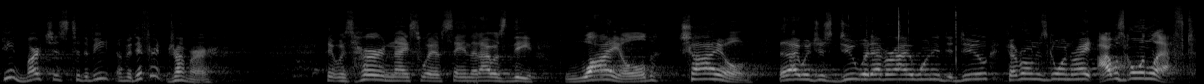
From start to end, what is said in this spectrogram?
he marches to the beat of a different drummer. It was her nice way of saying that I was the wild child, that I would just do whatever I wanted to do. If everyone was going right, I was going left.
